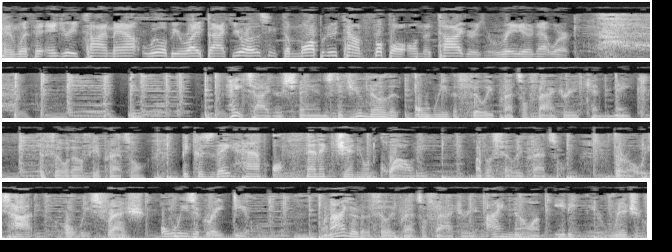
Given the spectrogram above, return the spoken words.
And with the injury timeout, we'll be right back. You are listening to Marple Newtown Football on the Tigers Radio Network. Hey Tigers fans, did you know that only the Philly Pretzel Factory can make the Philadelphia pretzel because they have authentic, genuine quality of a Philly pretzel. They're always hot, always fresh, always a great deal. When I go to the Philly Pretzel Factory, I know I'm eating the original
